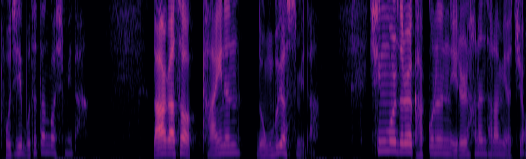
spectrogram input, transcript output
보지 못했던 것입니다. 나아가서 가인은 농부였습니다. 식물들을 가꾸는 일을 하는 사람이었죠.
